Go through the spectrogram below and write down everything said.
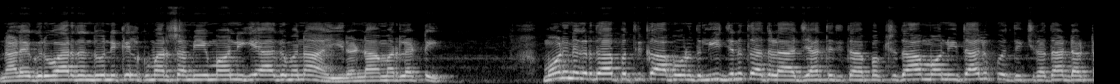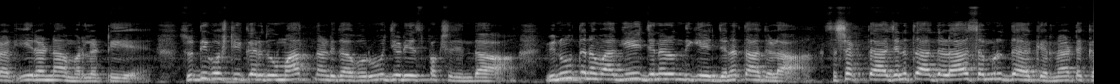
ನಾಳೆ ಗುರುವಾರದಂದು ನಿಖಿಲ್ ಕುಮಾರಸ್ವಾಮಿ ಮೌನಿಗೆ ಆಗಮನ ಈರಣ್ಣ ಮರಲಟ್ಟಿ ಮೌನಿನಗರದ ಪತ್ರಿಕಾ ಭವನದಲ್ಲಿ ಜನತಾದಳ ಜಾತ್ಯತೀತ ಪಕ್ಷದ ಮೌನಿ ತಾಲೂಕು ಅಧ್ಯಕ್ಷರಾದ ಡಾಕ್ಟರ್ ಈರಣ್ಣ ಮರಲಟ್ಟಿ. ಸುದ್ದಿಗೋಷ್ಠಿ ಕರೆದು ಮಾತನಾಡಿದ ಅವರು, ಜೆಡಿಎಸ್ ಪಕ್ಷದಿಂದ ವಿನೂತನವಾಗಿ ಜನರೊಂದಿಗೆ ಜನತಾದಳ, ಸಶಕ್ತ ಜನತಾದಳ ಸಮೃದ್ಧ ಕರ್ನಾಟಕ.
